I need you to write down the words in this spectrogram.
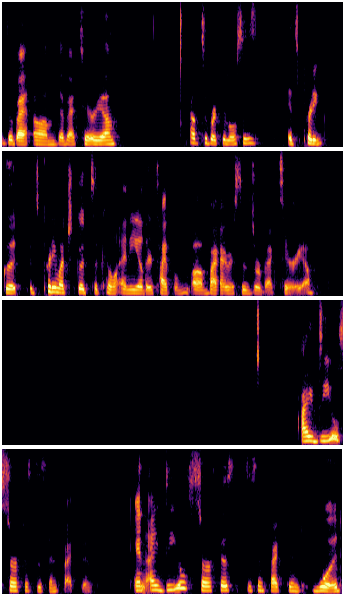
the, um, the bacteria of tuberculosis, it's pretty good. It's pretty much good to kill any other type of uh, viruses or bacteria. Ideal surface disinfectant. An ideal surface disinfectant would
